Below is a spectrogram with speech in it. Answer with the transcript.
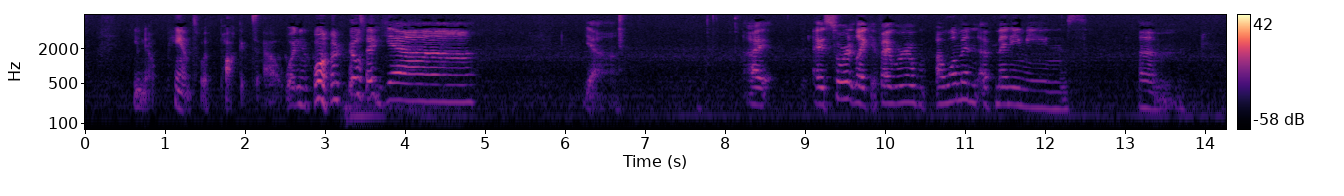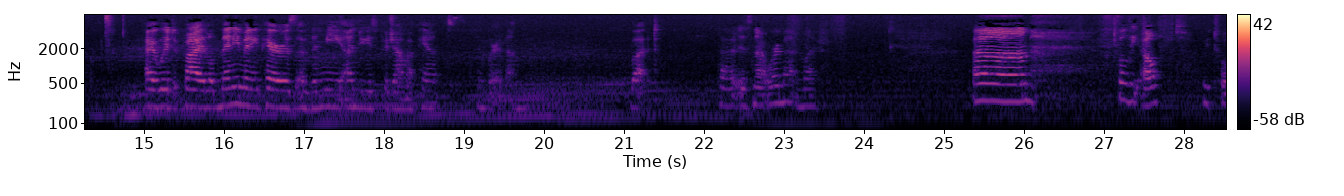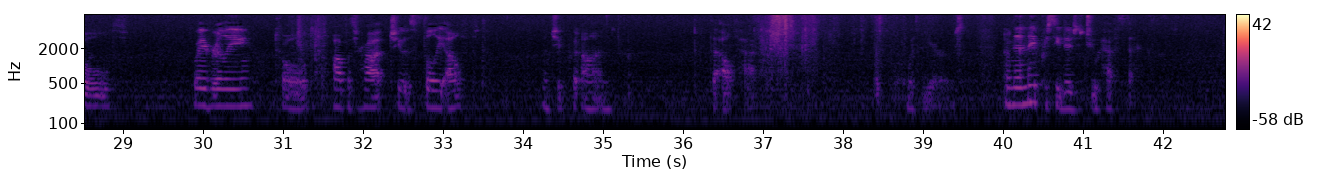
you know, pants with pockets out when you walk. like, Yeah. Yeah. I I sort like if I were a, a woman of many means, um, I would buy many many pairs of the MeUndies pajama pants and wear them. But that is not where I'm at in life. Um, fully elfed. We told Waverly told Officer Haught she was fully elfed when she put on the elf hat with ears. And then they proceeded to have sex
